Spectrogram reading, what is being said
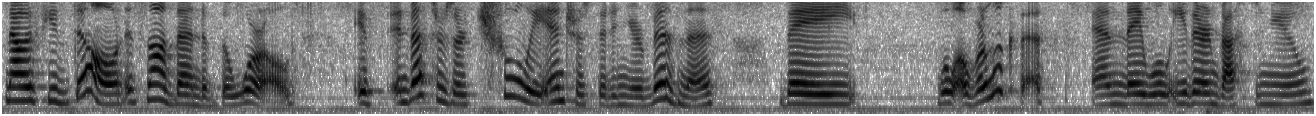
Now, if you don't, it's not the end of the world. If investors are truly interested in your business, they will overlook this and they will either invest in you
